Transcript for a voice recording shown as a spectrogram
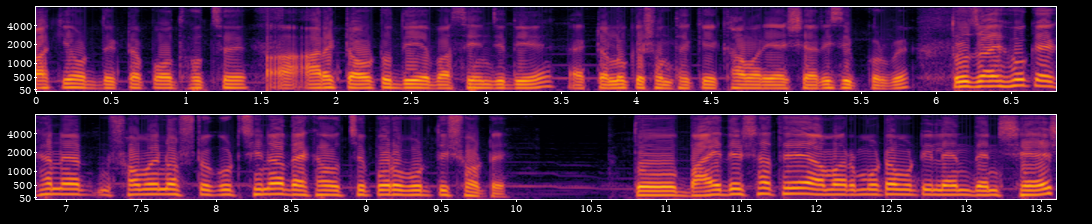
বাকি অর্ধেকটা পথ হচ্ছে আরেকটা অটো দিয়ে বা সিএনজি দিয়ে একটা লোকেশন থেকে খামারে এসে রিসিভ করবে। তো যাই হোক, এখানে সময় নষ্ট করছি না, দেখা হচ্ছে পরবর্তী শটে তো ভাইদের সাথে আমার মোটামুটি লেনদেন শেষ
